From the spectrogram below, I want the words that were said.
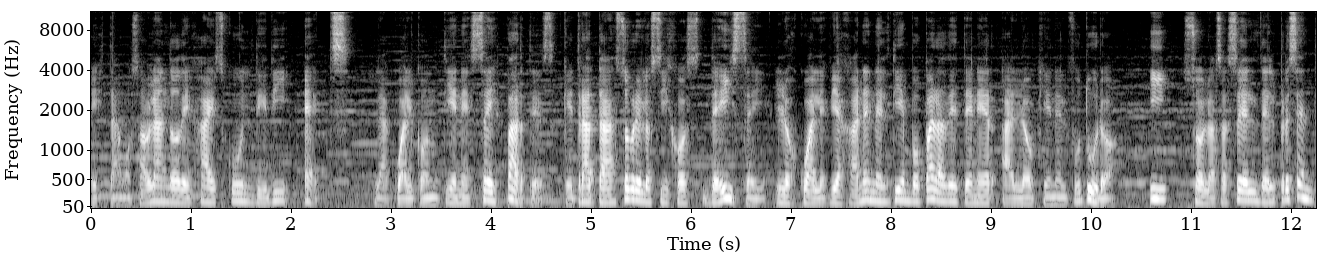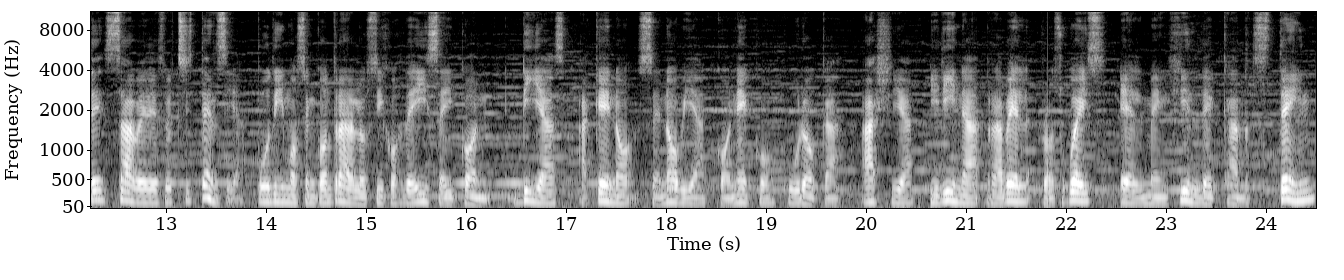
Estamos hablando de High School DD X la cual contiene seis partes, que trata sobre los hijos de Issei, los cuales viajan en el tiempo para detener a Loki en el futuro. Y solo Azazel del presente sabe de su existencia. Pudimos encontrar a los hijos de Issei con Díaz, Akeno, Zenobia, Koneko, Kuroka, Ashia, Irina, Ravel, Rosweiss, el Menhilde Karlstein,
